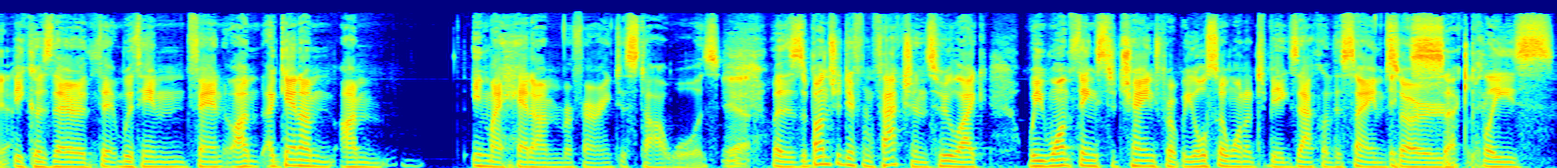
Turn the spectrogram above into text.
yeah. Because they're, they're within fan. I'm, again, I'm I'm in my head. I'm referring to Star Wars. Yeah. Where there's a bunch of different factions who like we want things to change, but we also want it to be exactly the same. So Exactly. please,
